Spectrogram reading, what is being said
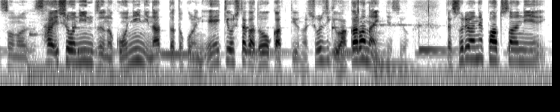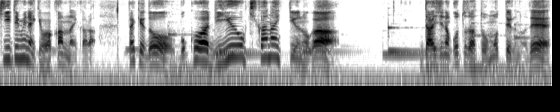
その最小人数の5人になったところに影響したかどうかっていうのは正直わからないんですよ。でそれはねパートさんに聞いてみなきゃ分かんないから。だけど僕は理由を聞かないっていうのが大事なことだと思ってるので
